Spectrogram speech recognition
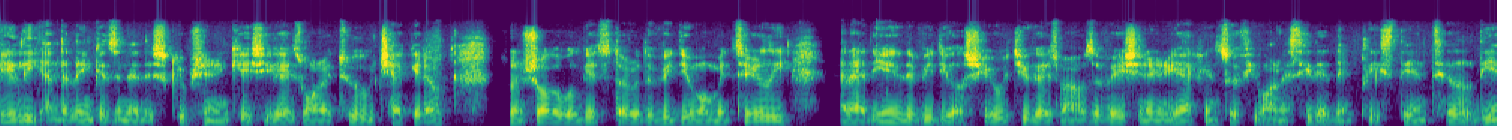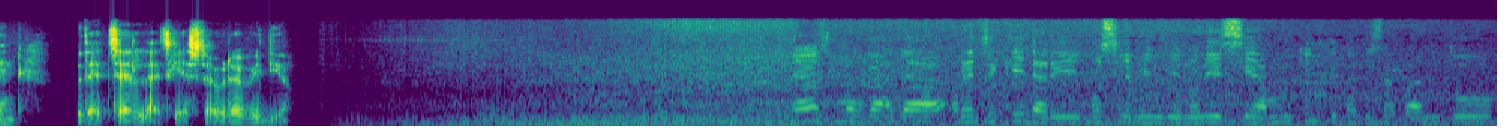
Daily and the link is in the description in case you guys wanted to check it out. So inshallah we'll get started with the video momentarily. And at the end of the video I'll share with you guys my observation and reaction. So if you want to see that then please stay until the end with that said let's get started with our video. Ya semoga ada rezeki dari muslimin di Indonesia. Mungkin kita bisa bantu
